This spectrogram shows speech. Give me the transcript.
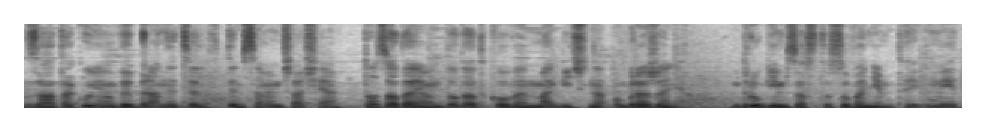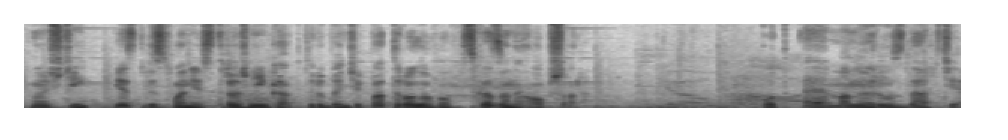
zaatakują wybrany cel w tym samym czasie, to zadają dodatkowe magiczne obrażenia. Drugim zastosowaniem tej umiejętności jest wysłanie strażnika, który będzie patrolował wskazany obszar. Pod E mamy rozdarcie.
